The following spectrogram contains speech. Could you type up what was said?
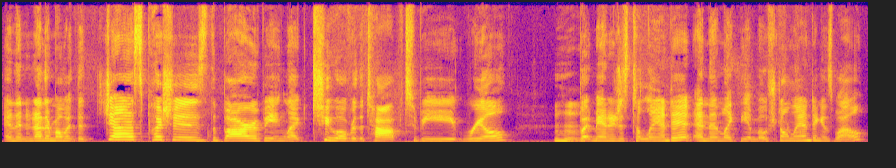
and then another moment that just pushes the bar of being like too over the top to be real mm-hmm. but manages to land it and then like the emotional landing as well.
